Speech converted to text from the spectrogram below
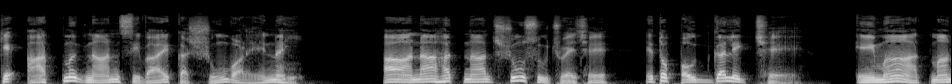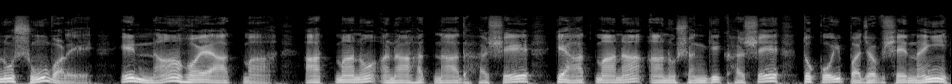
કે આત્મજ્ઞાન સિવાય કશું વળે નહીં. આ અનાહતનાદ શું સૂચવે છે? એ તો પૌદ્ગલિક છે. એમાં આત્માનું શું વળે? એ ના હોય આત્મા. આત્માનો અનાહતનાદ હશે કે આત્માના આનુષંગિક હશે તો કોઈ પજવશે નહીં,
